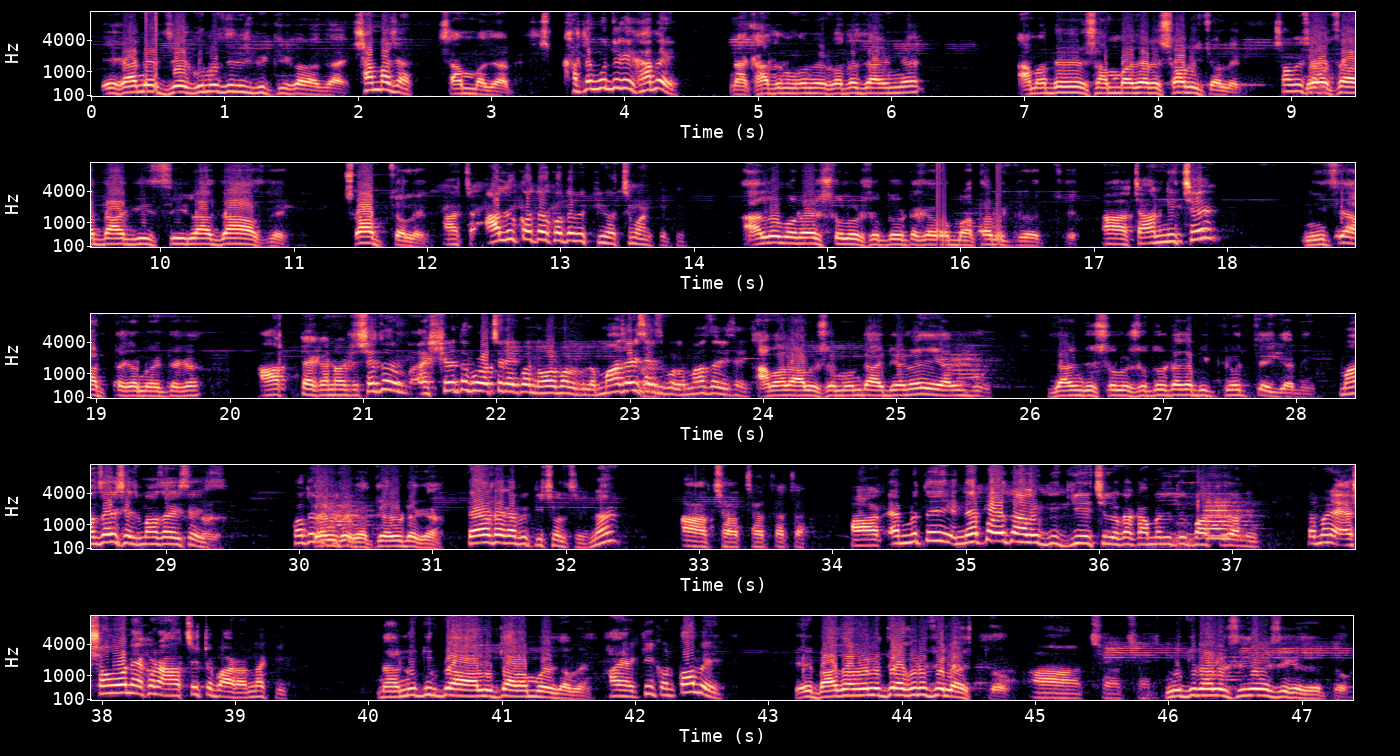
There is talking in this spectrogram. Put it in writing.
এখানে যে কোনো জিনিস বিক্রি করা যায়। শ্যামবাজার শ্যামবাজার খাতেমগঞ্জ কি খাবে? না খাদনগঞ্জের কথা জানি না। আমাদের শ্যামবাজারে সবই চলে। পচা দাগি শিলা যা আছে সব চলে। আচ্ছা আলু কত কত বিক্রি হচ্ছে মার্কেটে? আলু মনে হয় ষোলো সতেরো টাকা মাথা বিক্রি হচ্ছে। আচ্ছা আর নিচে? নিচে আট টাকা নয় টাকা। আট টাকা নয়টা সে তো সে তো বলছেন একবার নর্মালগুলো। মাঝারি সাইজ বলো মাঝারি সাইজ আমার আলু সম্বন্ধে আইডিয়া নেই আমি জানি যে ষোলো সতেরো টাকা বিক্রি হচ্ছে এই জানি। মাঝারি সাইজ মাঝারি সাইজ কত তেরো টাকা তেরো টাকা। তেরো টাকা বিক্রি চলছে না? আচ্ছা আচ্ছা আচ্ছা আচ্ছা। আর এমনিতেই নেপালে তো আলু গিয়েছিল কাকা আমরা যদি বাড়তে জানি। তার মানে সময় এখন আছে একটু বাড়ার নাকি? না নতুন করে আলু তো আরম্ভ হয়ে যাবে। হ্যাঁ কি কোন কবে? এই বাজার হলে তো এখনই চলে আসতো। আচ্ছা আচ্ছা। নতুন আলু সিজন এসে গেছে তো।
